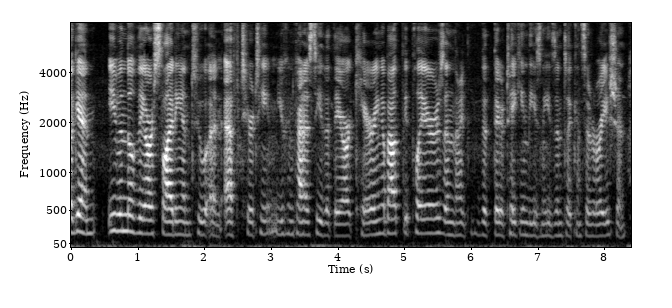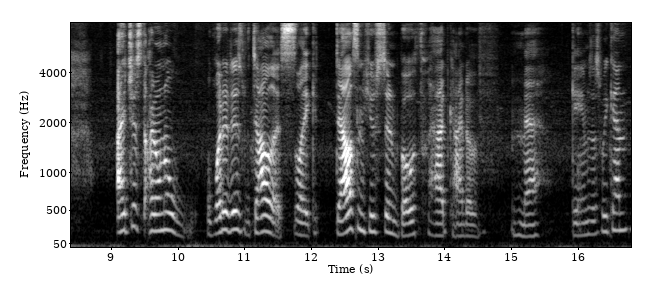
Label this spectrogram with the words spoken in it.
again, even though they are sliding into an F tier team, you can kind of see that they are caring about the players and like that they're taking these needs into consideration. I just I don't know what it is with Dallas. Like Dallas and Houston both had kind of meh games this weekend.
